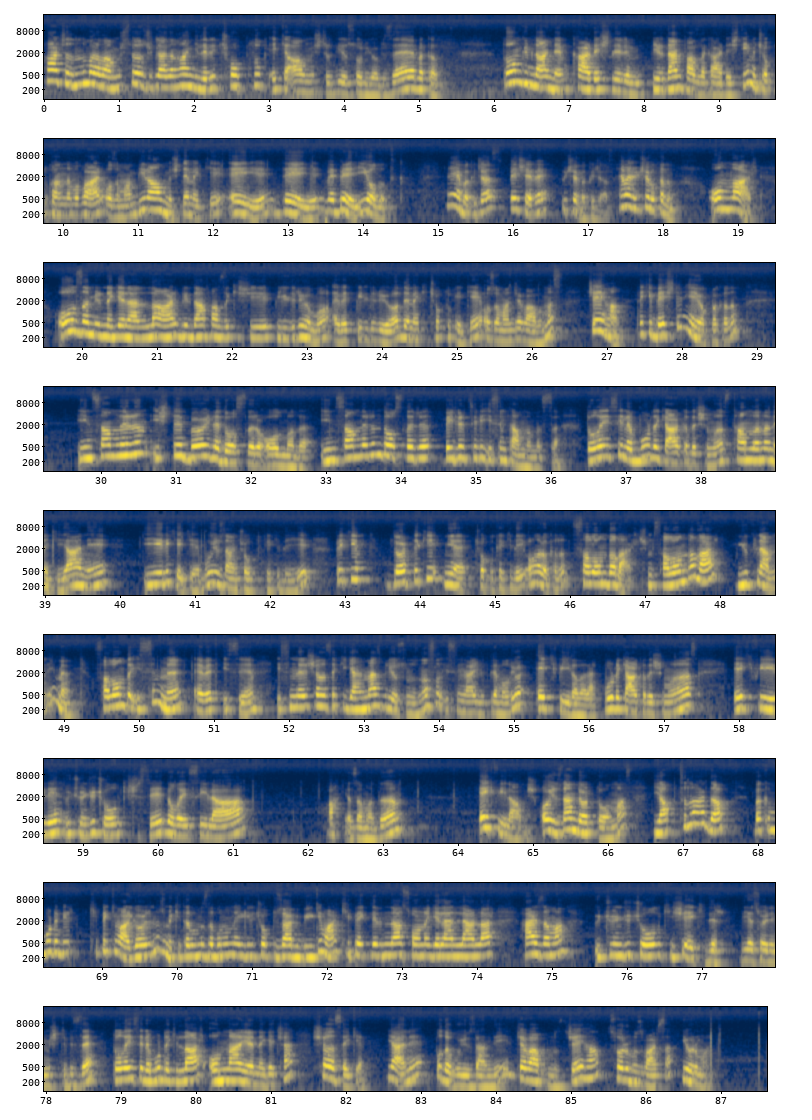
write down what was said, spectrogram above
Parçada numaralanmış sözcüklerden hangileri çokluk eki almıştır diye soruyor bize. Bakalım. Doğum gününde annem, kardeşlerim, birden fazla kardeş değil mi? Çokluk anlamı var. O zaman bir almış. Demek ki E'yi, D'yi ve B'yi yolladık. Neye bakacağız? 5'e ve 3'e bakacağız. Hemen 3'e bakalım. Onlar. O zamirine gelen lar birden fazla kişiyi bildiriyor mu? Evet bildiriyor. Demek ki çokluk eki. O zaman cevabımız Ceyhan. Peki 5'te niye yok bakalım? İnsanların işte böyle dostları olmalı. İnsanların dostları belirtili isim tamlaması. Dolayısıyla buradaki arkadaşımız tamlanan eki yani iyilik eki. Bu yüzden çokluk eki değil. Peki dörtteki niye çokluk eki değil? Ona bakalım. Salondalar. Şimdi salondalar yüklem değil mi? Salonda isim mi? Evet isim. İsimleri şahıs eki gelmez biliyorsunuz. Nasıl isimler yüklem oluyor? Ek fiil alarak. Buradaki arkadaşımız ek fiilin üçüncü çoğul kişisi. Dolayısıyla ah yazamadım. Ek fiil almış. O yüzden 4 de olmaz. Yaptılar da bakın burada bir kipeki var. Gördünüz mü? Kitabımızda bununla ilgili çok güzel bir bilgi var. Kipeklerinden sonra gelenlerler her zaman üçüncü çoğul kişi ekidir diye söylemişti bize. Dolayısıyla buradaki lar onlar yerine geçen şahıs eki. Yani bu da bu yüzden değil. Cevabımız Ceyhan. Sorumuz varsa yoruma.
